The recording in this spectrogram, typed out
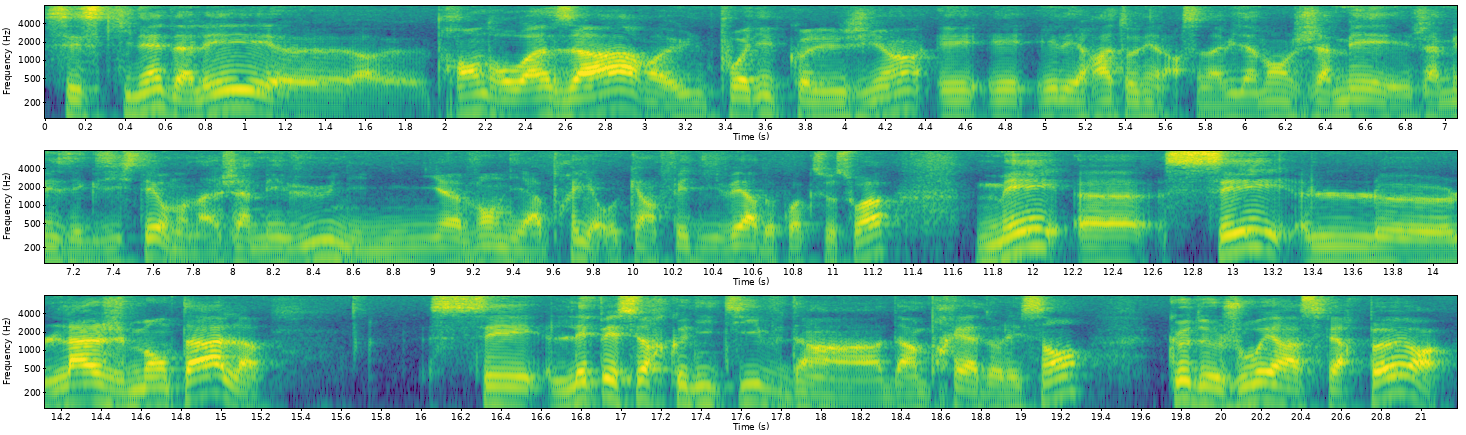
ces skinheads allaient euh, prendre au hasard une poignée de collégiens et, les ratonner. Alors ça n'a évidemment jamais, jamais existé, on n'en a jamais vu, ni, avant ni après, il n'y a aucun fait divers de quoi que ce soit, mais euh, c'est l'âge mental, c'est l'épaisseur cognitive d'un préadolescent que de jouer à se faire peur,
